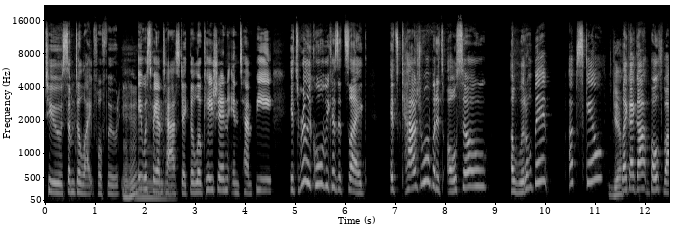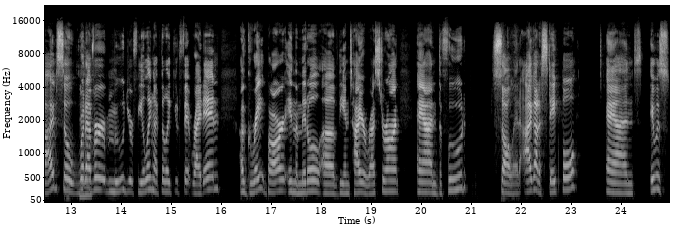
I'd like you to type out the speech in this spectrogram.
to some delightful food? Mhm. It was fantastic. The location in Tempe, it's really cool because it's like, it's casual, but it's also a little bit upscale. Yeah. Like I got both vibes. So Mhm. whatever mood you're feeling, I feel like you'd fit right in. A great bar in the middle of the entire restaurant and the food solid. I got a steak bowl and it was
